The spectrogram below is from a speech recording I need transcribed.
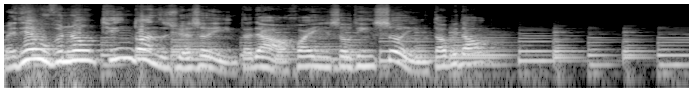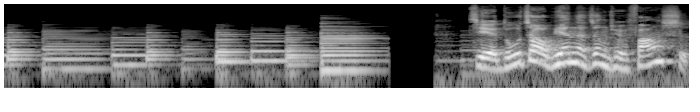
每天五分钟听段子学摄影，大家好，欢迎收听摄影叨逼叨。解读照片的正确方式。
